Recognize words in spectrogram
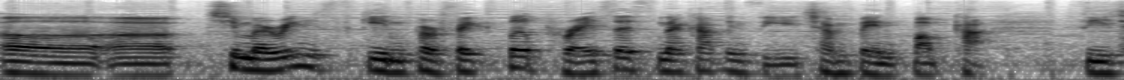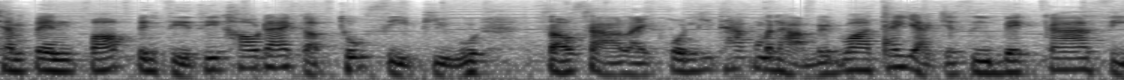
เอ่อเอ่อ shimmering skin perfector presses นะคะเป็นสีแชมเปญป๊อปค่ะ สีแชมเปญป๊อปเป็นสีที่เข้าได้กับทุกสีผิว สาวๆหลายคนที่ทักมาถามเบสว่าถ้าอยากจะซื้อเบกก้าสี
